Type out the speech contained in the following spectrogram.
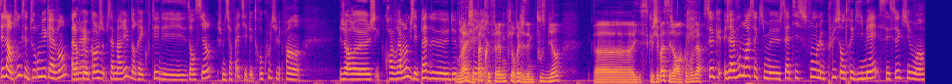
sais, j'ai l'impression que c'est toujours mieux qu'avant, alors que quand je- ça m'arrive d'en réécouter des anciens, je me dis en fait, il était trop cool celui-là. Enfin, Genre, euh, je crois vraiment que j'ai pas de, de Ouais, j'ai pas préféré. de préféré non plus. En fait, je les aime tous bien. Euh, ce que je sais pas, c'est genre, comment dire? Ceux que, j'avoue, moi, ceux qui me satisfont le plus, entre guillemets, c'est ceux qui ont un,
